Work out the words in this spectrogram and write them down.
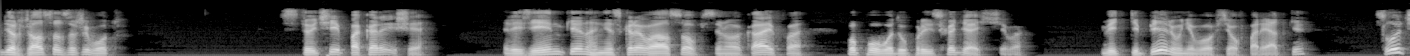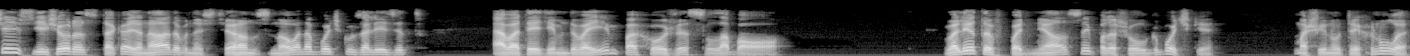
держался за живот. — Стучи по крыше! Резинкин не скрывал собственного кайфа по поводу происходящего. Ведь теперь у него все в порядке. Случись еще раз такая надобность, он снова на бочку залезет. А вот этим двоим, похоже, слабо. Валетов поднялся и подошел к бочке. Машину тряхнуло,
